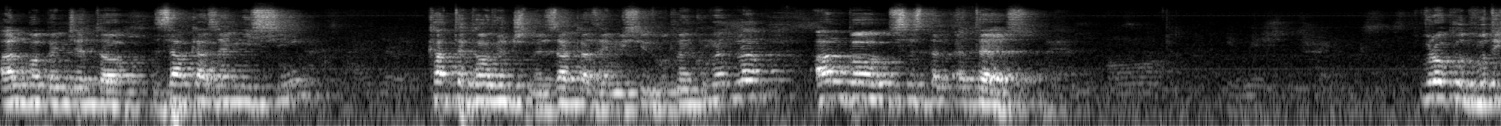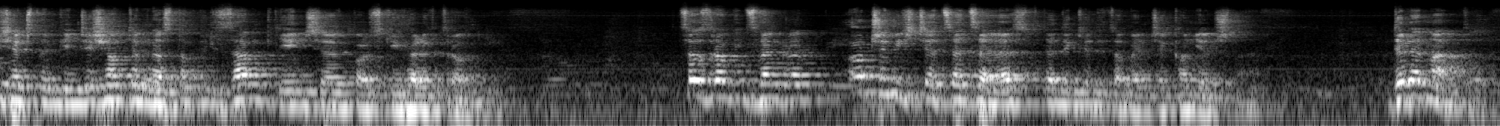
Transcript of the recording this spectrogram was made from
albo będzie to zakaz emisji, kategoryczny zakaz emisji dwutlenku węgla, albo system ETS. W roku 2050 nastąpi zamknięcie polskich elektrowni. Co zrobić z węglem? Oczywiście CCS, wtedy kiedy to będzie konieczne. dylematy.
